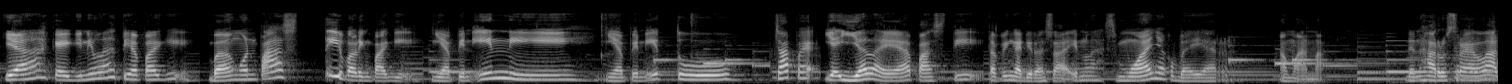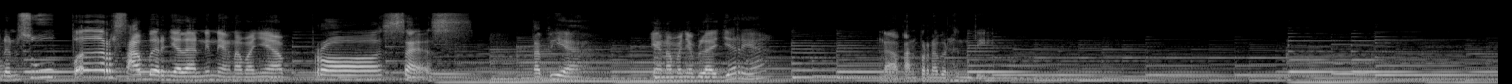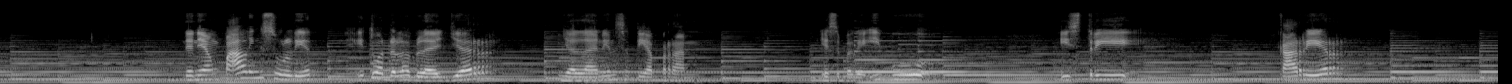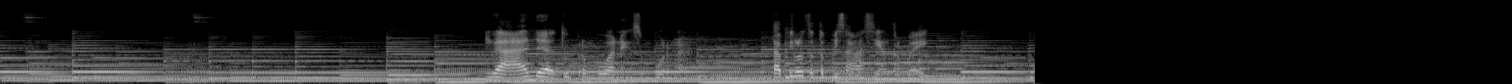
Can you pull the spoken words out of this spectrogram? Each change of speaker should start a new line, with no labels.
Ya, kayak ginilah tiap pagi. Bangun pasti paling pagi. Nyiapin ini, nyiapin itu. Capek. Ya iyalah ya, pasti. Tapi nggak dirasain lah. Semuanya kebayar sama anak. Dan harus rela dan super sabar jalanin yang namanya proses. Tapi ya, yang namanya belajar ya, nggak akan pernah berhenti. Dan yang paling sulit itu adalah belajar jalanin setiap peran. Ya sebagai ibu, istri, karir, nggak ada tuh perempuan yang sempurna. Tapi lo tetap bisa ngasih yang terbaik.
